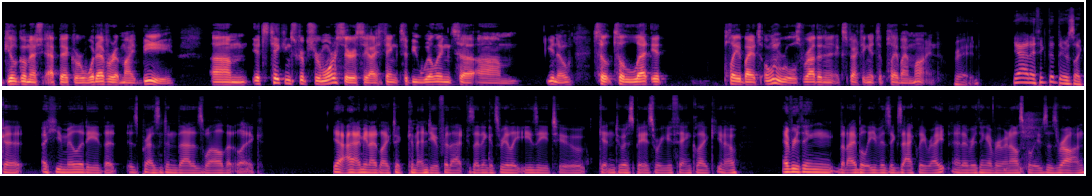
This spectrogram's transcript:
Gilgamesh epic or whatever it might be. Um, it's taking scripture more seriously, I think, to be willing to, um, you know, to to let it play by its own rules rather than expecting it to play by mine. Right. Yeah, and I think that there's like a, a humility that is present in that as well. That like, yeah, I, I mean, I'd like to commend you for that because I think it's really easy to get into a space where you think like, you know, everything that I believe is exactly right and everything everyone else believes is wrong.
